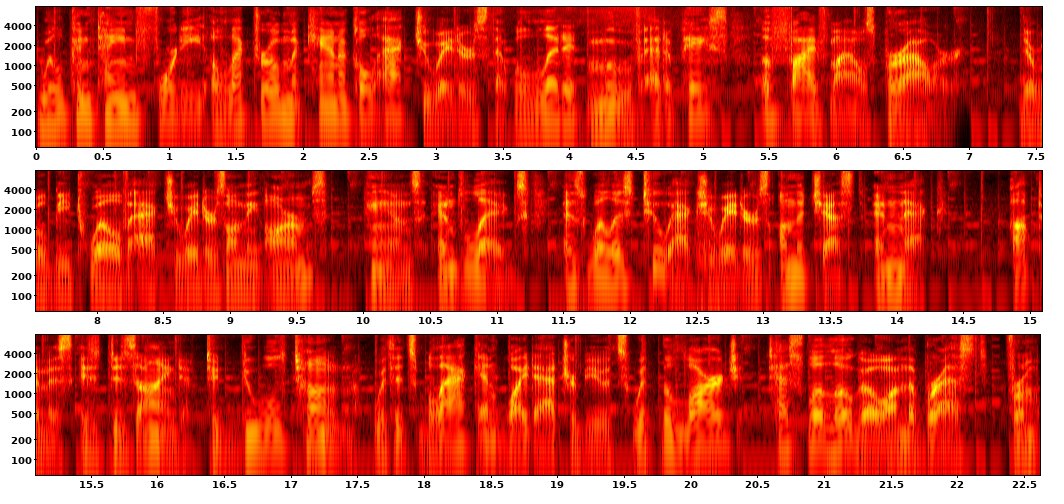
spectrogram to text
will contain 40 electromechanical actuators that will let it move at a pace of 5 miles per hour. There will be 12 actuators on the arms, hands, and legs, as well as two actuators on the chest and neck. Optimus is designed to dual tone with its black and white attributes with the large Tesla logo on the breast from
